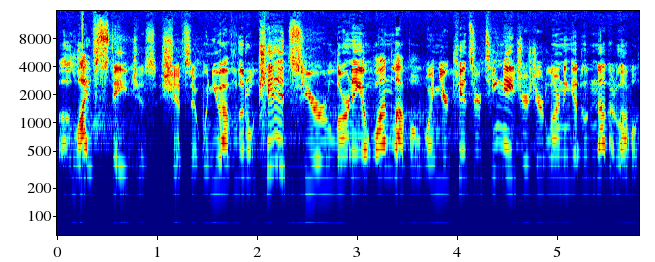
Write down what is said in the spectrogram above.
Uh, life stages shifts it. When you have little kids, you're learning at one level. When your kids are teenagers, you're learning at another level.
